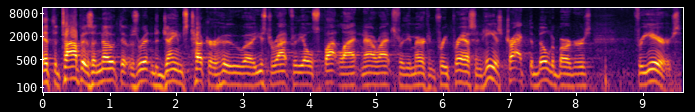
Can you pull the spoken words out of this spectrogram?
At the top is a note that was written to James Tucker, who uh, used to write for the old Spotlight, now writes for the American Free Press, and he has tracked the Bilderbergers for years.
